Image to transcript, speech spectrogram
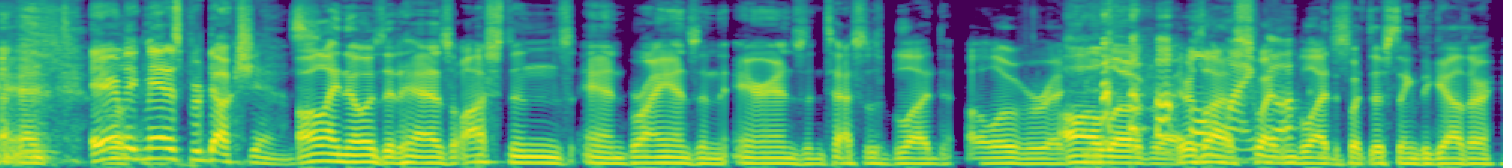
And- Aaron well, McManus Productions. All I know is it has Austin's and Brian's and Aaron's and Tessa's blood all over it. all over it. There's a Oh lot of my sweat and blood to put this thing together.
